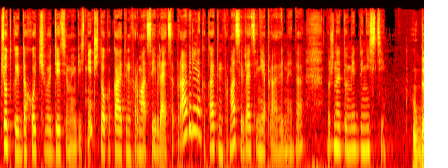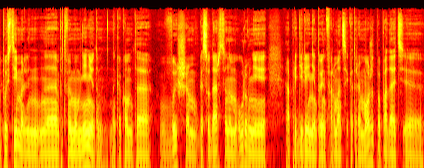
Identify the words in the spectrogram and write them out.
четко и доходчиво детям объяснить, что какая-то информация является правильной, какая-то информация является неправильной, да, нужно это уметь донести. Допустимо ли, по твоему мнению, там, на каком-то высшем государственном уровне определение той информации, которая может попадать э,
